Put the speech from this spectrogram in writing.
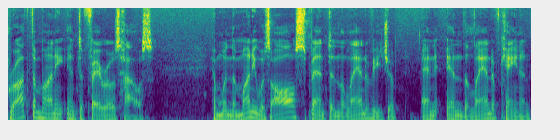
brought the money into Pharaoh's house. And when the money was all spent in the land of Egypt and in the land of Canaan,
